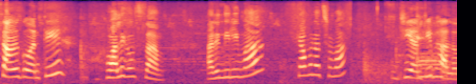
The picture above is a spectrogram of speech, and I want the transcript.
সালামালাইকুম আন্টি। ওয়ালাইকুম আসসালাম। আরে নীলিমা কেমন আছো মা? জি আন্টি ভালো।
